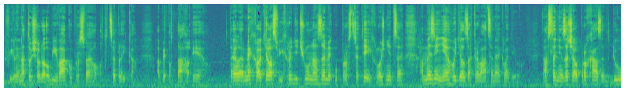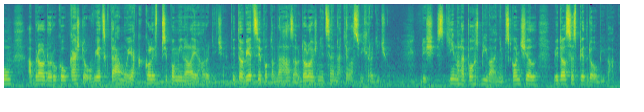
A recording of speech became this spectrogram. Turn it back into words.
Chvíli na to šel do obýváku pro svého otce Blakea, aby odtáhl i jeho. Tyler nechal těla svých rodičů na zemi uprostřed jejich ložnice a mezi ně hodil zakrvácené kladivo. Následně začal procházet dům a bral do rukou každou věc, která mu jakkoliv připomínala jeho rodiče. Tyto věci potom naházel do ložnice na těla svých rodičů. Když s tímhle pohřbíváním skončil, vydal se zpět do obýváku.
